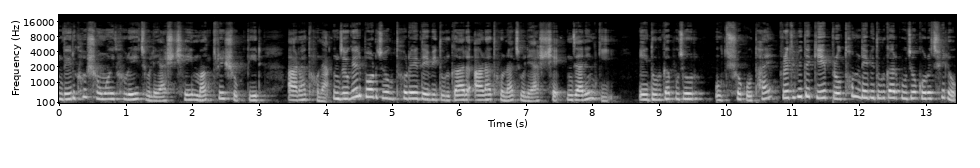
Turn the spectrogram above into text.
দীর্ঘ সময় ধরেই চলে আসছে মাতৃশক্তির আরাধনা। যুগের পর যুগ ধরে দেবী দুর্গার আরাধনা চলে আসছে। জানেন কি? এই দুর্গাপুজোর উৎস কোথায়? পৃথিবীতে কে প্রথম দেবী দুর্গার পুজো করেছিল?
